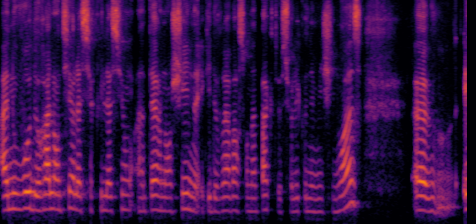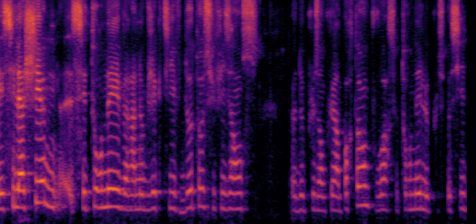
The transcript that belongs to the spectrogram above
à nouveau de ralentir la circulation interne en Chine et qui devrait avoir son impact sur l'économie chinoise. Euh, et si la Chine s'est tournée vers un objectif d'autosuffisance de plus en plus important, pouvoir se tourner le plus possible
